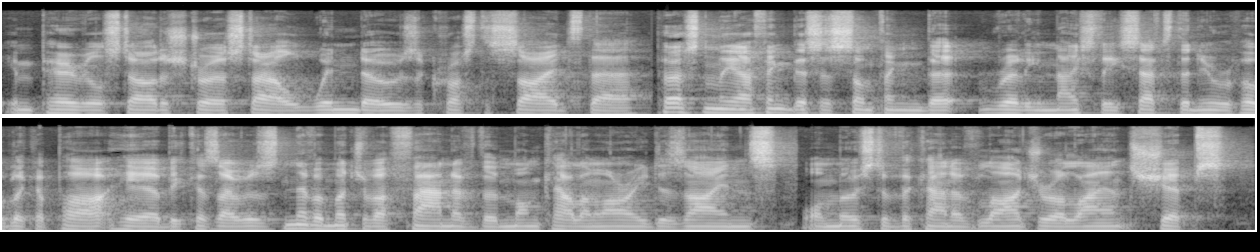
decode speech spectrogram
Imperial Star Destroyer style windows across the sides there. Personally, I think this is something that really nicely sets the New Republic apart here because I was never much of a fan of the Mon Calamari designs or most of the kind of larger alliance ships.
